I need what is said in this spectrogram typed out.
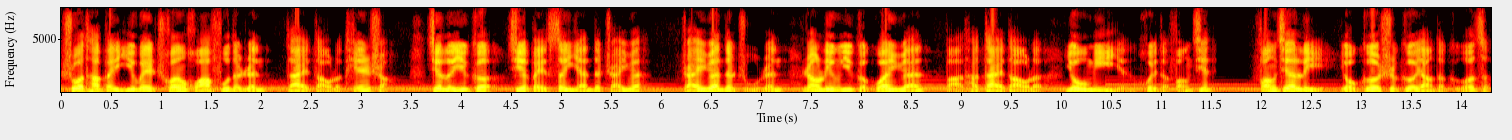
说他被一位穿华服的人带到了天上，进了一个戒备森严的宅院。宅院的主人让另一个官员把他带到了幽密隐晦的房间，房间里有各式各样的格子，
